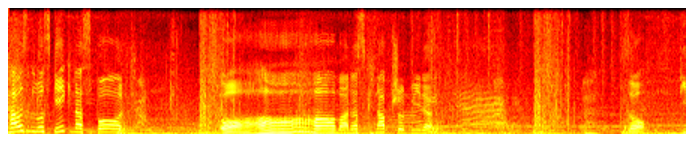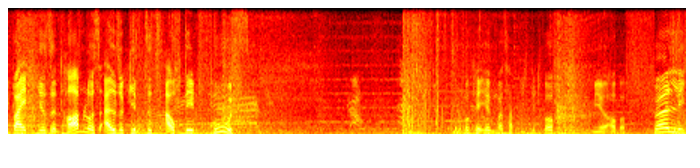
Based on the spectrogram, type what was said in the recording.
pausenlos Gegner spawnt. Oh, war das knapp schon wieder. So, die beiden hier sind harmlos, also gibt es jetzt auf den Fuß. Okay, irgendwas hat mich getroffen. Mir aber völlig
